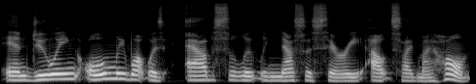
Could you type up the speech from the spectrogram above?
and doing only what was absolutely necessary outside my home.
